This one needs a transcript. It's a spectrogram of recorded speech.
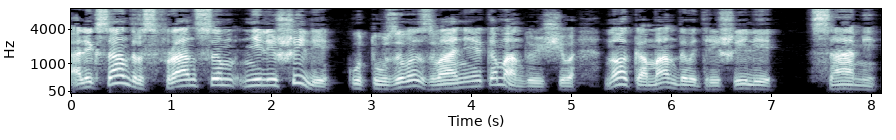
Александр с Францем не лишили Кутузова звания командующего, но командовать решили сами.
